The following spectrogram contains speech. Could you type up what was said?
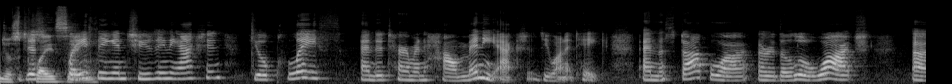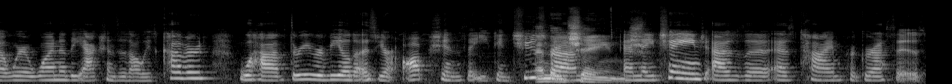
Just placing. placing and choosing the action, you'll place and determine how many actions you want to take. And the stopwatch or the little watch. Uh, where one of the actions is always covered, We'll have three revealed as your options that you can choose And they from. change. And they change as the as time progresses.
